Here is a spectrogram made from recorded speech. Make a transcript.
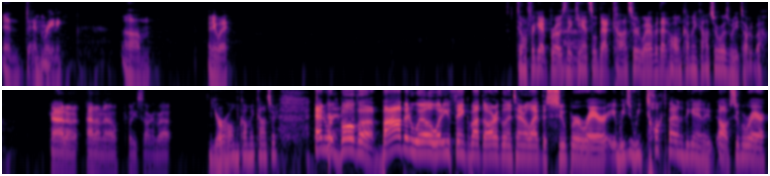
and and Mhm. rainy. Um. Anyway. Don't forget, bros. They Uh, canceled that concert, whatever that homecoming concert was. What are you talking about? I don't I don't know what he's talking about. Your homecoming concert? Edward Bova, Bob and Will, what do you think about the article in Nintendo Life, the super rare? We we talked about it in the beginning. Oh, super rare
